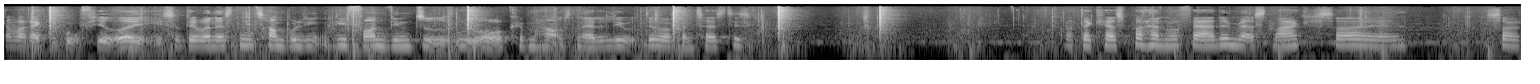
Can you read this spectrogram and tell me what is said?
Der var rigtig god fjeder i, så det var næsten en trampolin lige foran vinduet ud over Københavns natteliv. Det var fantastisk. Og da Kasper han var færdig med at snakke, så, øh, så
